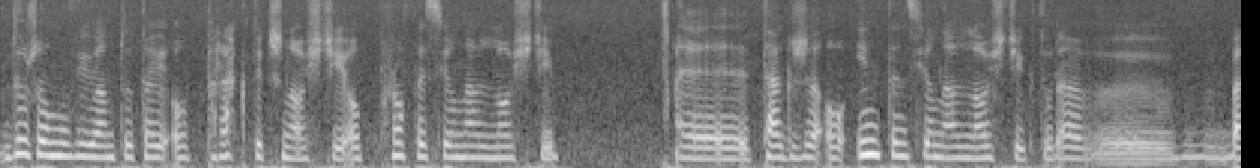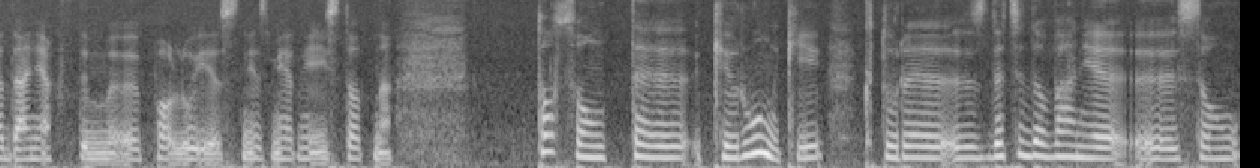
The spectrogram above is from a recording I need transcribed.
Dużo mówiłam tutaj o praktyczności, o profesjonalności. Także o intencjonalności, która w badaniach w tym polu jest niezmiernie istotna. To są te kierunki, które zdecydowanie są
